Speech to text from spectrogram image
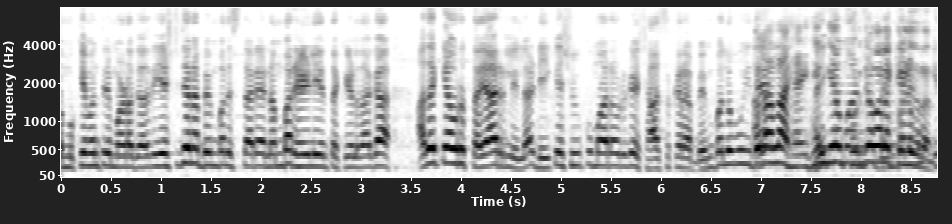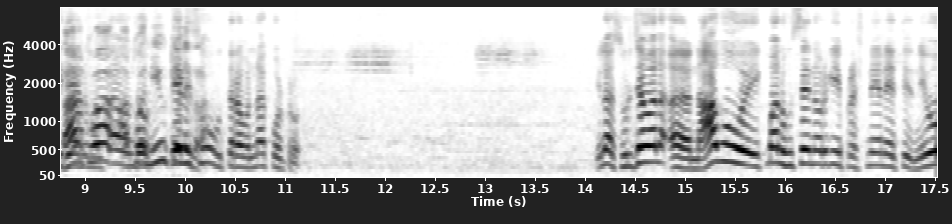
ಮುಖ್ಯಮಂತ್ರಿ ಮಾಡೋದಾದ್ರೆ ಎಷ್ಟು ಜನ ಬೆಂಬಲಿಸ್ತಾರೆ ನಂಬರ್ ಹೇಳಿ ಅಂತ ಕೇಳಿದಾಗ ಅದಕ್ಕೆ ಅವರು ತಯಾರಿರಲಿಲ್ಲ. ಡಿ ಕೆ ಶಿವಕುಮಾರ್ ಅವರಿಗೆ ಶಾಸಕರ ಬೆಂಬಲವೂ ಇದೆ. ಉತ್ತರವನ್ನ ಅಲ್ಲ, ಹೆ- ಹಿಂಗೆ ಹೈಕಮಾಂಡ್ನ ಸುರ್ಜೇವಾಲಾ ಬೆಂಬಲವೂ ಕೇಳಿದ್ರಂತ ಇದೆ ಅಥವಾ- ಅನ್ನುವಂಥ ಅಥವಾ ಒಂದು ನೀವು ಕೇಳಿದ್ರಾ? ತಿಳಿಸುವ ಉತ್ತರವನ್ನ ಕೊಟ್ರು ಇಲ್ಲ ಸುರ್ಜೇವಾಲ ನಾವು ಇಕ್ಬಾಲ್ ಹುಸೇನ್ ಅವರಿಗೆ ಈ ಪ್ರಶ್ನೆಯನ್ನ ಎತ್ತಿದ್ವಿ ನೀವು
